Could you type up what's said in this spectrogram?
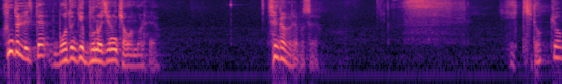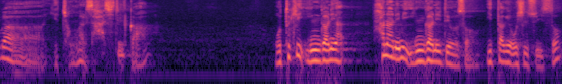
흔들릴 때 모든 게 무너지는 경험을 해요. 생각을 해보세요. 이 기독교가 정말 사실일까? 어떻게 인간이, 하나님이 인간이 되어서 이 땅에 오실 수 있어?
